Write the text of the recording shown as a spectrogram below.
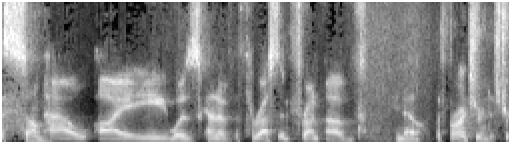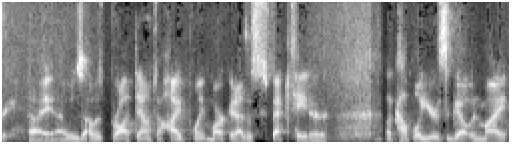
somehow I was kind of thrust in front of you know the furniture industry. I, I, was I was brought down to High Point Market as a spectator a couple years ago in my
